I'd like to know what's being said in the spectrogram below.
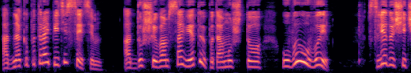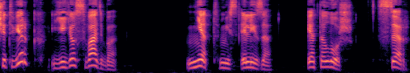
Однако поторопитесь с этим. От души вам советую, потому что, увы, увы, в следующий четверг ее свадьба. Нет, мисс Элиза, это ложь. Сэр,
